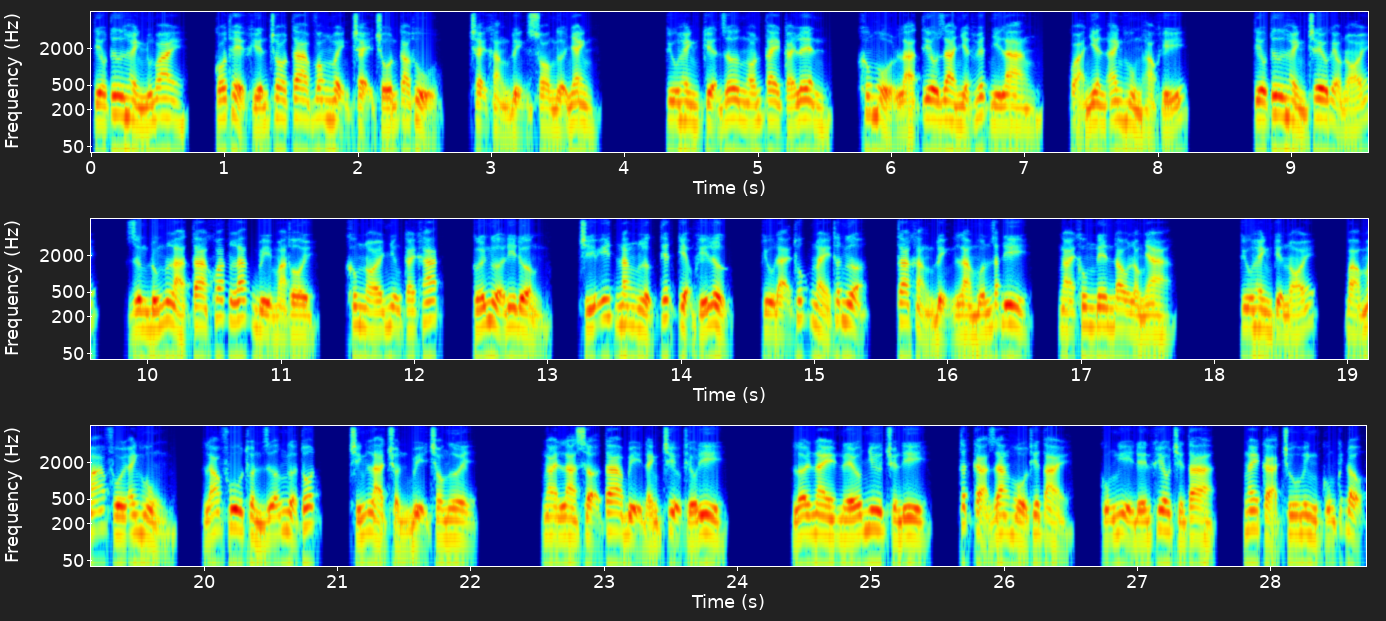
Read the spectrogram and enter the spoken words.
Tiểu tư hành núi bay, có thể khiến cho ta vong mệnh chạy trốn cao thủ, chạy khẳng định so ngựa nhanh. Cựu hành kiện giơ ngón tay cái lên, không hổ là tiêu ra nhiệt huyết nhi lang, quả nhiên anh hùng hào khí. Tiêu tư hành trêu kẹo nói, dừng đúng là ta khoác lác bị mà thôi, không nói những cái khác cưới ngựa đi đường chí ít năng lực tiết kiệm khí lực, cựu đại thúc này thất ngựa, ta khẳng định là muốn dắt đi, ngài không nên đau lòng nhà cựu hành kiện nói bảo mã phối anh hùng, lão phu thuần dưỡng ngựa tốt, chính là chuẩn bị cho ngươi. Ngài là sợ ta bị đánh chịu thiếu đi. Lời này nếu như truyền đi, tất cả giang hồ thiên tài cũng nghĩ đến khiêu chiến ta, ngay cả chu huynh cũng kích động.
